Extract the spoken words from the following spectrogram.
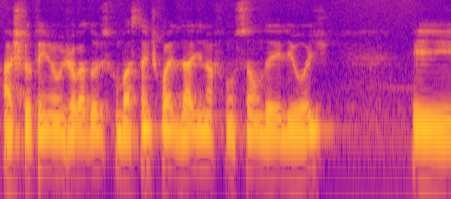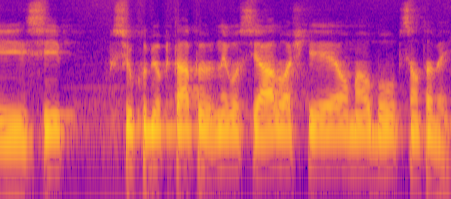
Acho que eu tenho jogadores com bastante qualidade na função dele hoje. E se se o clube optar por negociá-lo, acho que é uma boa opção também.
